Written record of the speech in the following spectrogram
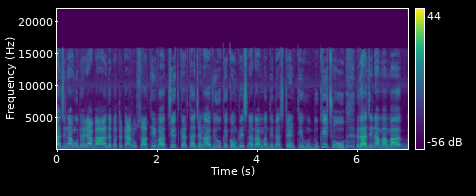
રાજીનામું ધર્યા બાદ પત્રકારો સાથે વાતચીત કરતા જણાવ્યું કે કોંગ્રેસના રામ મંદિરના સ્ટેન્ડથી હું દુઃખી છું. રાજીનામામાં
